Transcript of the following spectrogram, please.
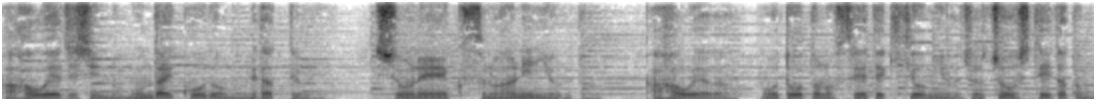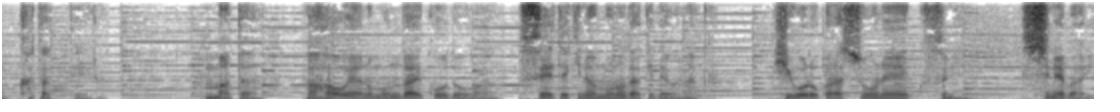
母親自身の問題行動も目立っており少年 X の兄によると母親が弟の性的興味を助長していたとも語っている。また、母親の問題行動は性的なものだけではなく、日頃から少年 X に死ねばいい、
